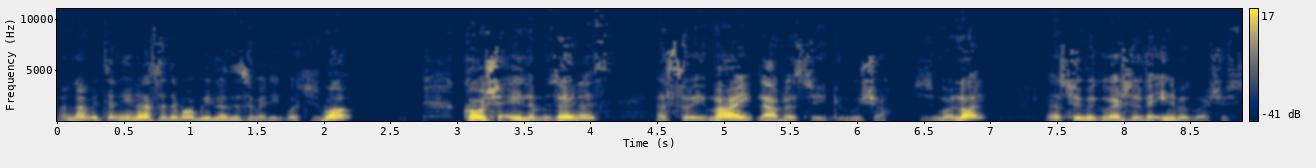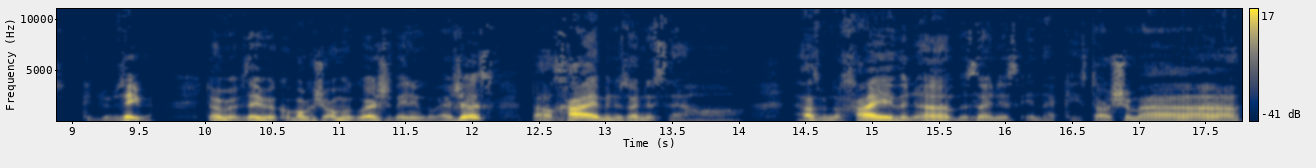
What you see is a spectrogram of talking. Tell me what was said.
Hanami Tanina, so they won't be know this already, which is what? Kosha Elam Zonis, Lasui Mai, Lav Lasui Gusha. This is more light. Lasui Megreshes, Ve'ina Megreshes. Could be. Don't remember Zera, Komokish Om Megreshes, Ve'ina Megreshes, Balchai in Zonis Seha husband chayiv and her mazonis in that case. Tashema,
